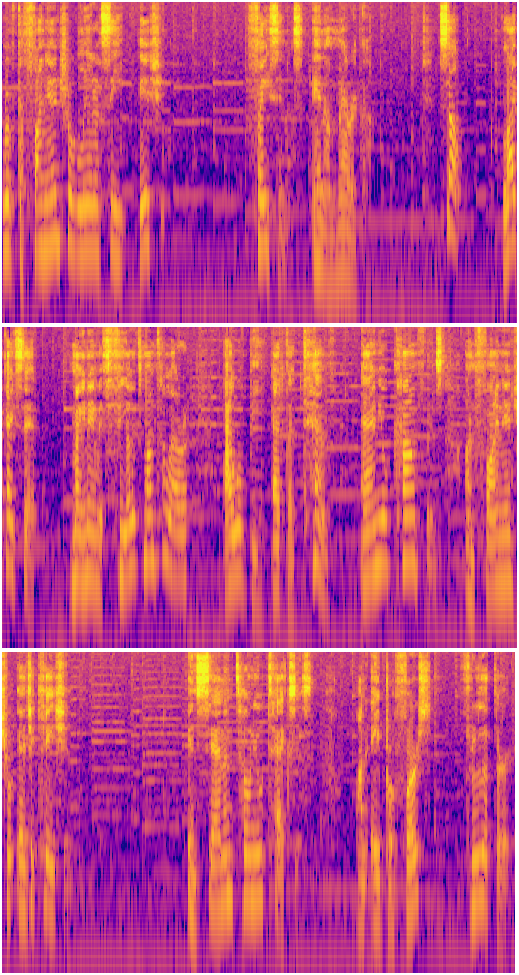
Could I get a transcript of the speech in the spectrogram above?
with the financial literacy issue facing us in America. So, like I said, my name is Felix Montelara. I will be at the 10th annual conference on financial education in San Antonio, Texas on April 1st through the 3rd.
